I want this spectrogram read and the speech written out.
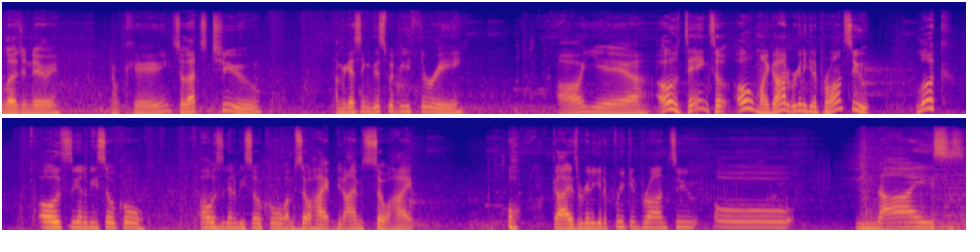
Legendary. Okay, so that's two. I'm guessing this would be three. Oh yeah. Oh dang, so oh my god, we're gonna get a prawn suit. Look. Oh, this is gonna be so cool. Oh, this is gonna be so cool. I'm so hyped, dude. I'm so hyped. Oh, guys, we're gonna get a freaking prawn suit. Oh, nice.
